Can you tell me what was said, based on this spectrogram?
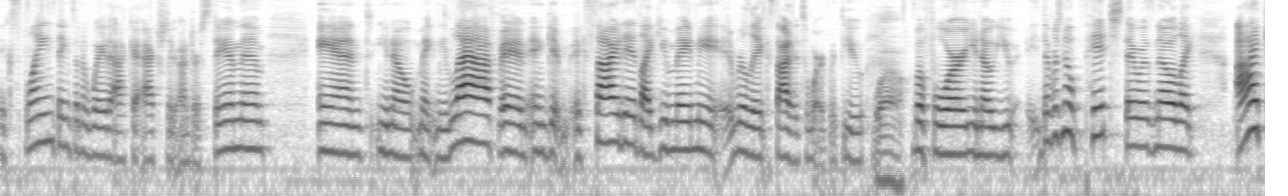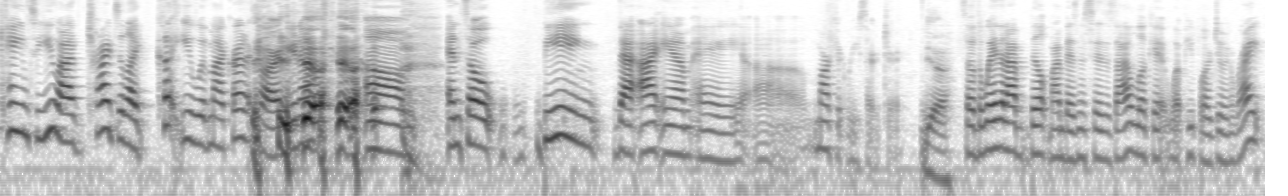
explained things in a way that I could actually understand them and you know make me laugh and, and get excited like you made me really excited to work with you Wow. before you know you there was no pitch there was no like i came to you i tried to like cut you with my credit card you know Yeah, um, and so being that i am a uh, market researcher Yeah. so the way that I've built my businesses is I look at what people are doing right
